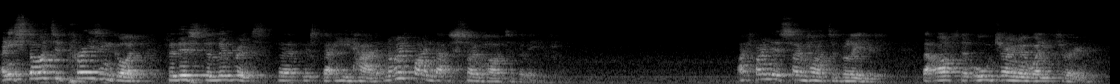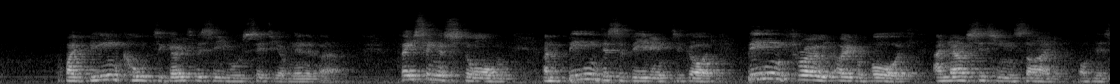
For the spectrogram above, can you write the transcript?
And he started praising God for this deliverance that, that he had. And I find that so hard to believe. I find it so hard to believe that after all Jonah went through, by being called to go to this evil city of Nineveh, facing a storm and being disobedient to God, being thrown overboard, and now sitting inside of this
